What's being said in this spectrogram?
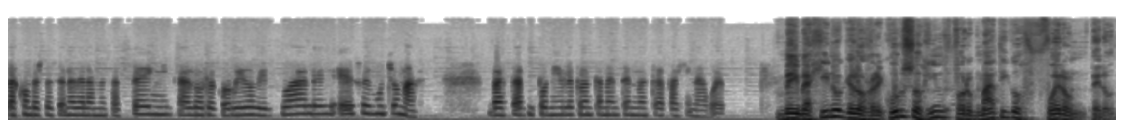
las conversaciones de las mesas técnicas, los recorridos virtuales, eso y mucho más va a estar disponible prontamente en nuestra página web. Me imagino que los recursos informáticos fueron, pero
